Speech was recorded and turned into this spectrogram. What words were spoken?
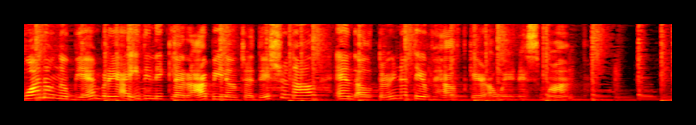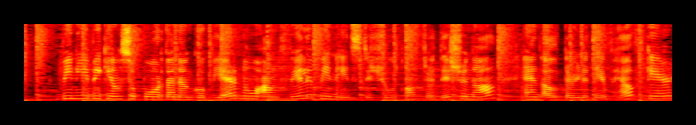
buwan ng Nobyembre ay idineklara bilang Traditional and Alternative Healthcare Awareness Month. Binibigyang suporta ng gobyerno ang Philippine Institute of Traditional and Alternative Healthcare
